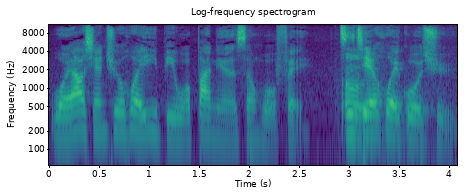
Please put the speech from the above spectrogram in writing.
我要先去汇一笔我半年的生活费，直接汇过去。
